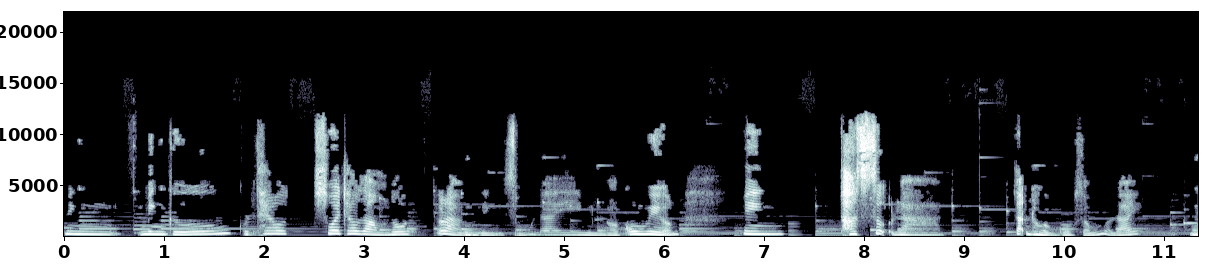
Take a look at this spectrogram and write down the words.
mình mình cứ cứ theo xuôi theo dòng thôi tức là ừ. mình sống ở đây mình có công việc mình thật sự là tận hưởng cuộc sống ở đây ừ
